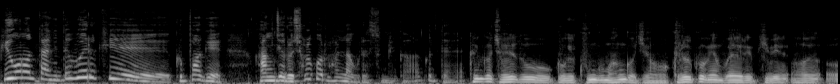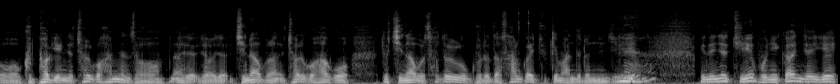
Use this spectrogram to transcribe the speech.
비워놓은 땅인데 왜 이렇게 급하게 강제로 철거를 하려고 그랬습니까? 그때. 그러니까 저희도 그게 궁금한 거죠. 그럴 거면 왜 이렇게 어, 어, 급하게 이제 철거하면서 아, 저, 저, 저 진압을 한- 철거하고 또 진압을 서둘고 그러다 살과에 죽게 만들었는지. 네. 근데 이제 뒤에 보니까 이제 이게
